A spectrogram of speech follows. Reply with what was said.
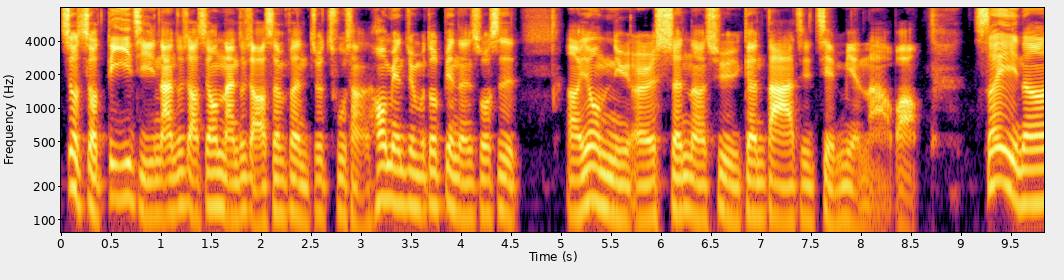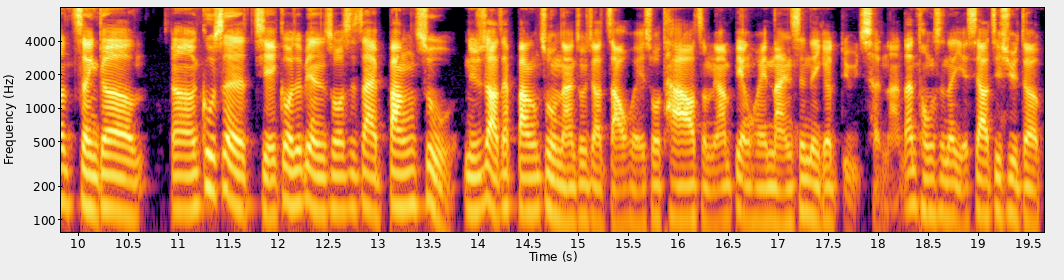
就只有第一集男主角是用男主角的身份就出场，后面全部都变成说是呃用女儿身呢去跟大家去见面啦，好不好？所以呢，整个。呃，故事的结构就变成说是在帮助女主角在帮助男主角找回说他要怎么样变回男生的一个旅程啊，但同时呢，也是要继续的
